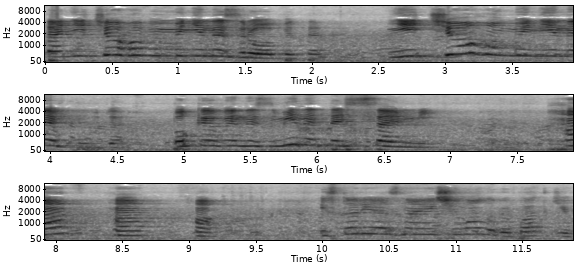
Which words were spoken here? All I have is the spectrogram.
Та нічого ви мені не зробите. Нічого мені не буде, поки ви не змінитесь самі. Ха-ха-ха. Історія знає чимало випадків,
